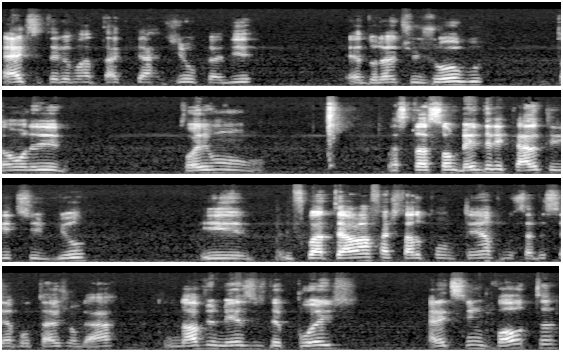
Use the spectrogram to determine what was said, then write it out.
Eriksen teve um ataque cardíaco ali é, durante o jogo. Então ele foi um, uma situação bem delicada que a gente viu. E ele ficou até afastado por um tempo, não sabia se ia voltar a jogar. E nove meses depois, Eriksen volta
